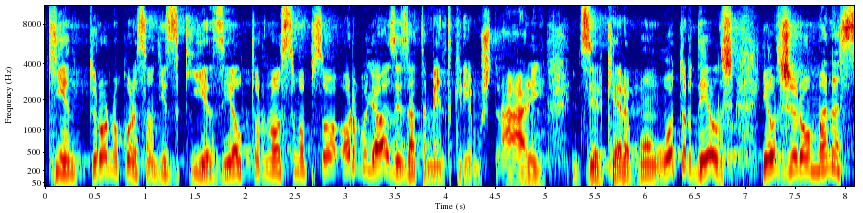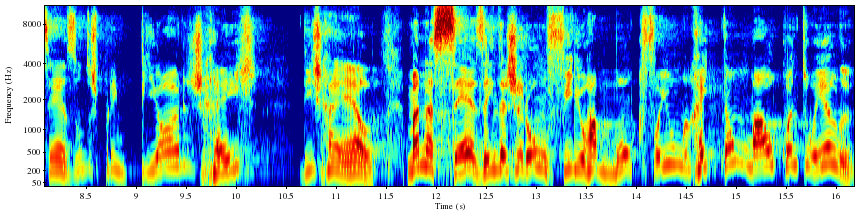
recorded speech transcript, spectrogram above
que entrou no coração de Ezequias e ele tornou-se uma pessoa orgulhosa, exatamente, queria mostrar e dizer que era bom. Outro deles, ele gerou Manassés, um dos piores reis de Israel. Manassés ainda gerou um filho, Ramon, que foi um rei tão mau quanto ele.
